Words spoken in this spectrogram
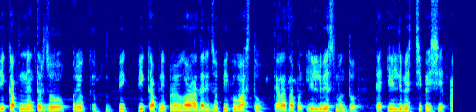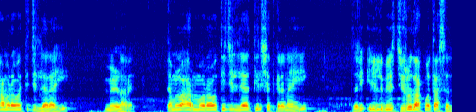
पीक कापणीनंतर जो प्रयोग पीक पीक कापणी प्रयोगावर आधारित जो पीक विमा असतो त्यालाच आपण इल्ड बेस म्हणतो. त्या इल्ड बेसचे पैसे अमरावती जिल्ह्यालाही मिळणार आहेत. त्यामुळे अमरावती जिल्ह्यातील शेतकऱ्यांनाही जरी इल्ड बेस झिरो दाखवत असेल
